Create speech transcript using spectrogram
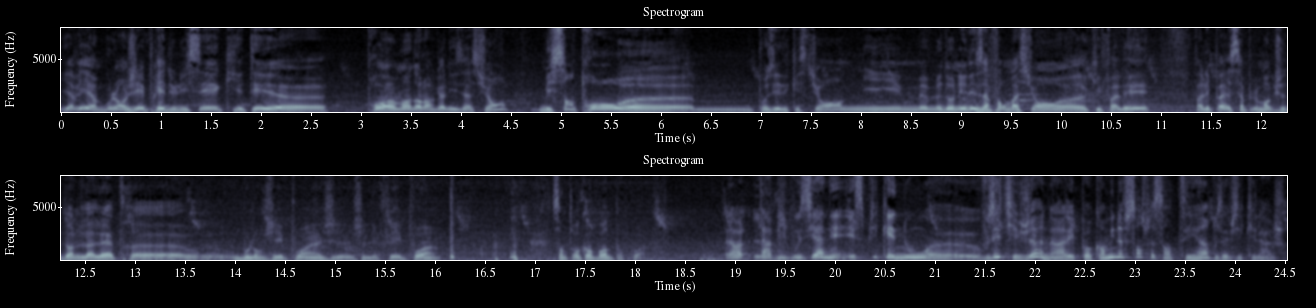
Il y avait un boulanger près du lycée qui était probablement dans l'organisation, mais sans trop poser des questions ni me, me donner les informations qu'il fallait. Il fallait pas simplement que je donne la lettre euh, au boulanger, point, je, je l'ai fait, point. sans trop comprendre pourquoi. Alors, Larbi Bouziane, expliquez-nous, euh, vous étiez jeune hein, à l'époque, en 1961, vous aviez quel âge?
